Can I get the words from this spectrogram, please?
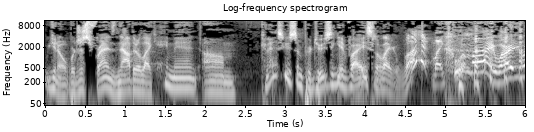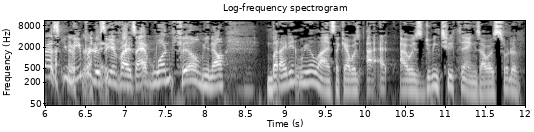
you know, were just friends. Now they're like, hey man, um, can I ask you some producing advice? And I'm like, what? Like, who am I? Why are you asking me producing advice? I have one film, you know? But I didn't realize, like, I was, I, I was doing two things. I was sort of,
